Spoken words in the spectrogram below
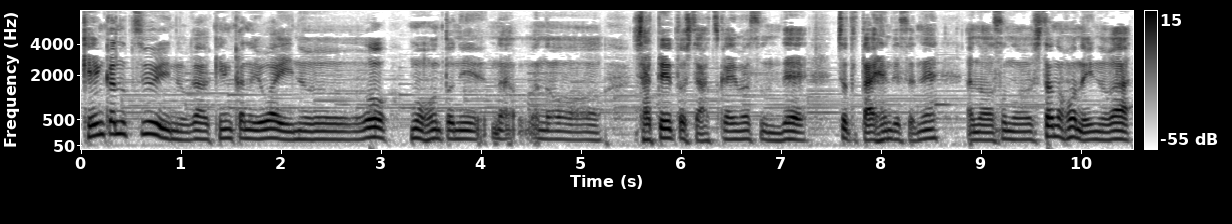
喧嘩の強い犬が喧嘩の弱い犬をもう本当になあの射程として扱いますんでちょっと大変ですよねあのその下の方の犬は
